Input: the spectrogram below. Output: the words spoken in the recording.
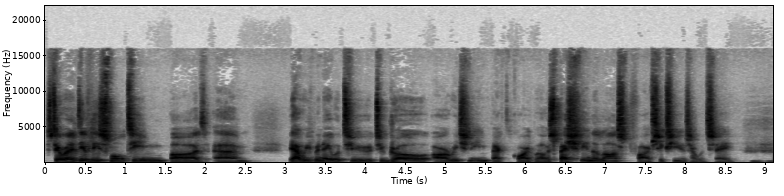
Still a relatively small team, but um, yeah, we've been able to, to grow our reach and impact quite well, especially in the last five, six years, I would say. Mm-hmm.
